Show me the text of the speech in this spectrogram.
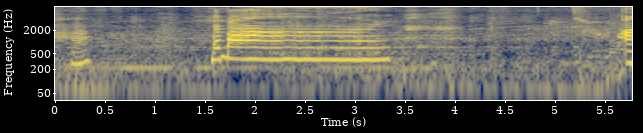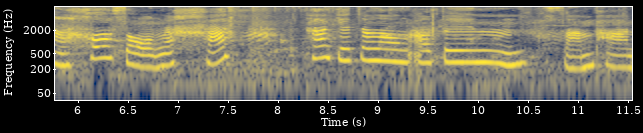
คะ บ๊ายบาย อะข้อสองนะคะ ถ้าเกจะลองเอาเป็นสามพัน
